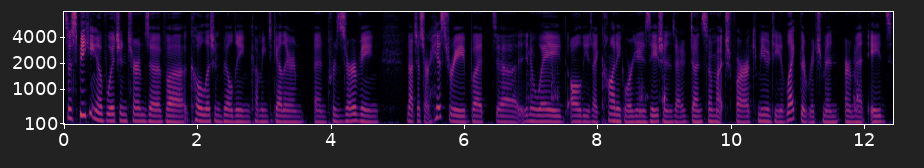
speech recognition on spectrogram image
So speaking of which, in terms of uh, coalition building, coming together and, and preserving not just our history, but uh, in a way, all these iconic organizations that have done so much for our community, like the Richmond Ermet AIDS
